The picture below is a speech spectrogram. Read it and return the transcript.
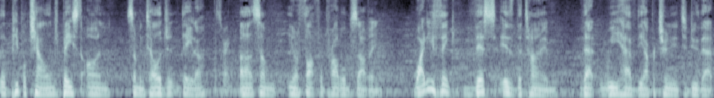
the people challenge based on some intelligent data, That's right. uh, some you know thoughtful problem solving. Why do you think this is the time that we have the opportunity to do that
